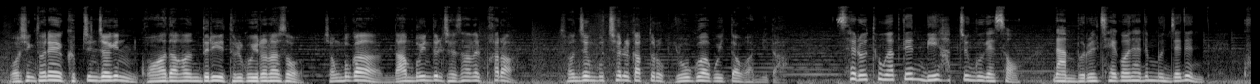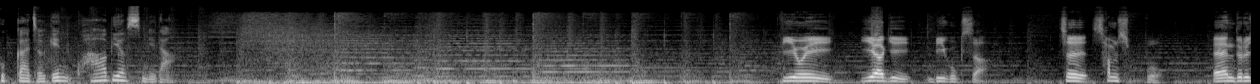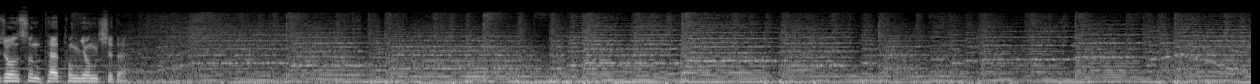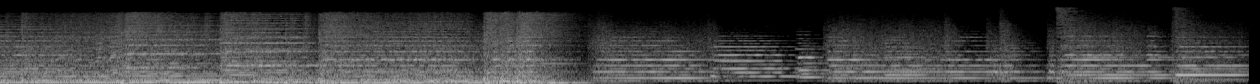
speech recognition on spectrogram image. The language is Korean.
워싱턴에 급진적인 공화당원들이 들고 일어나서 정부가 남부인들 재산을 팔아 전쟁 부채를 갚도록 요구하고 있다고 합니다. 새로 통합된 미 합중국에서 남부를 재건하는 문제는 국가적인 과업이었습니다. VOA 이야기 미국사 제 30부 앤드류 존슨 대통령 시대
